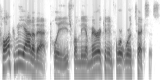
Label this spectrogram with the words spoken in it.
talk me out of that, please, from the American in Fort Worth, Texas.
